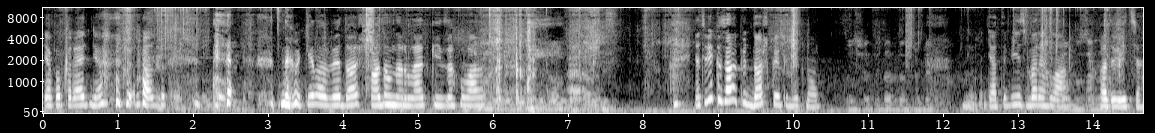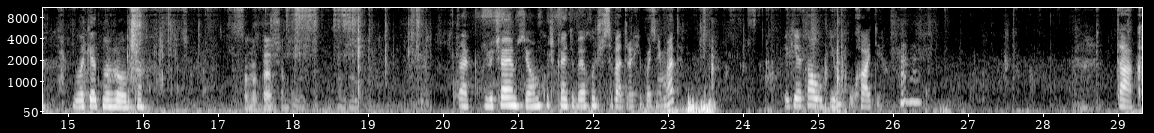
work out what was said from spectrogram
Я попередньо разу не хотіла, ви дощ падав на рулетки і заховала. Я тобі казала під дошкою під вікном. І що ти добре зробив? Я тобі зберегла. А дивіться, блакитно-жовта. Саме перше було. Так, включаємо зйомку. Чекайте, бо я хочу себе трохи познімати. Як я п'ю у хаті. Так,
